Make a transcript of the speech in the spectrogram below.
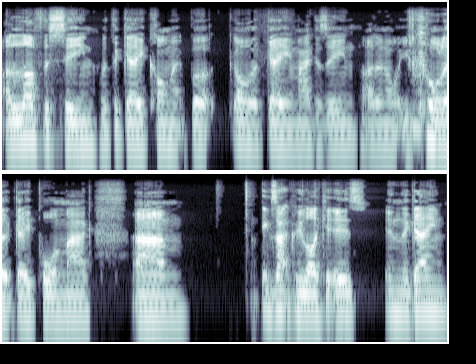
I love the scene with the gay comic book or the gay magazine. I don't know what you'd call it, gay porn mag. Um, exactly like it is in the game.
